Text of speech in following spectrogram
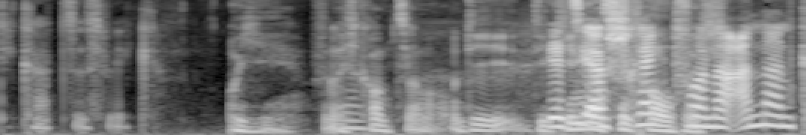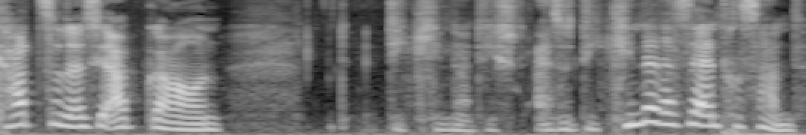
Die Katze ist weg. Oh je, vielleicht Ja. kommt's aber. Und die, die Jetzt sie Kinder sind erschreckt von einer anderen Katze und ist sie abgehauen. Die Kinder, die, also die Kinder, das ist ja interessant.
